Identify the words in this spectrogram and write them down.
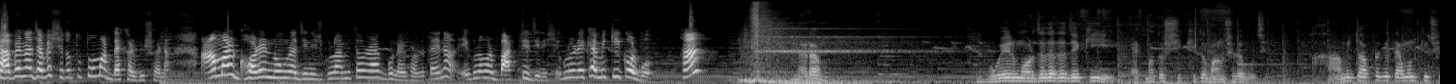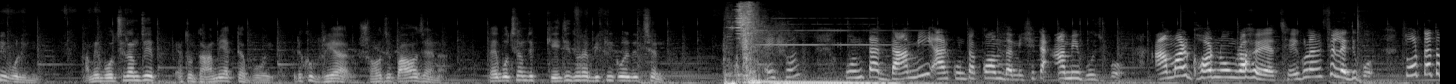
যাবে না যাবে সেটা তো তোমার দেখার বিষয় না। আমার ঘরের নোংরা জিনিসগুলো আমি তো রাখব না এভাবে তাই না? এগুলো আমার বাড়তি জিনিস এগুলো রেখে আমি কি করব হ্যাঁ? ম্যাডাম বইয়ের মর্যাদাটা যে কি একমাত্র শিক্ষিত মানুষেরা বুঝে। আমি তো আপনাকে তেমন কিছুই বলিনি। আমি বলছিলাম যে এত দামি একটা বই এটা খুব রেয়ার সহজে পাওয়া যায় না। তাই বলছিলাম যে কেজি ধরে বিক্রি করে দিচ্ছেন। এই শোন কোনটা দামি আর কোনটা কম দামি সেটা আমি বুঝব। আমার ঘর নোংরা হয়ে আছে এগুলো আমি ফেলে দিব। তোরটা তো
